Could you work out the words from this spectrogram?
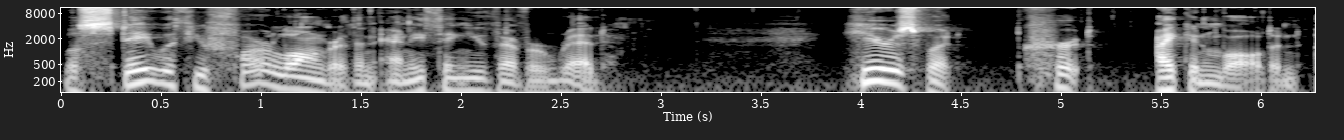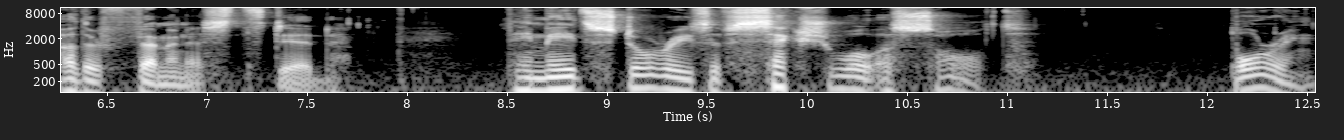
will stay with you far longer than anything you've ever read. Here's what Kurt Eichenwald and other feminists did. They made stories of sexual assault boring.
